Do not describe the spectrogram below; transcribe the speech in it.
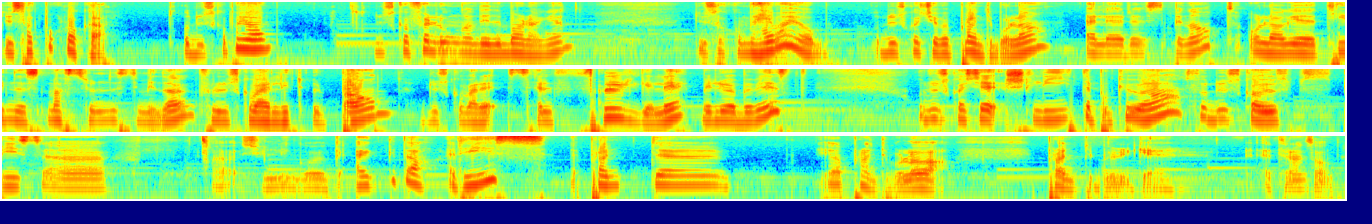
Du setter på klokka, og du skal på jobb. Du skal følge ungene dine i barnehagen. Du skal komme hjem av jobb, og du skal kjøpe planteboller eller spinat og lage tidenes mest sunneste middag, for du skal være litt urban. Du skal være selvfølgelig miljøbevisst. Og du skal ikke slite på kua, så du skal jo spise Kylling og egg, da. Ris. Plante... Ja, planteboller, da. Planteburger. Et eller annet sånt.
